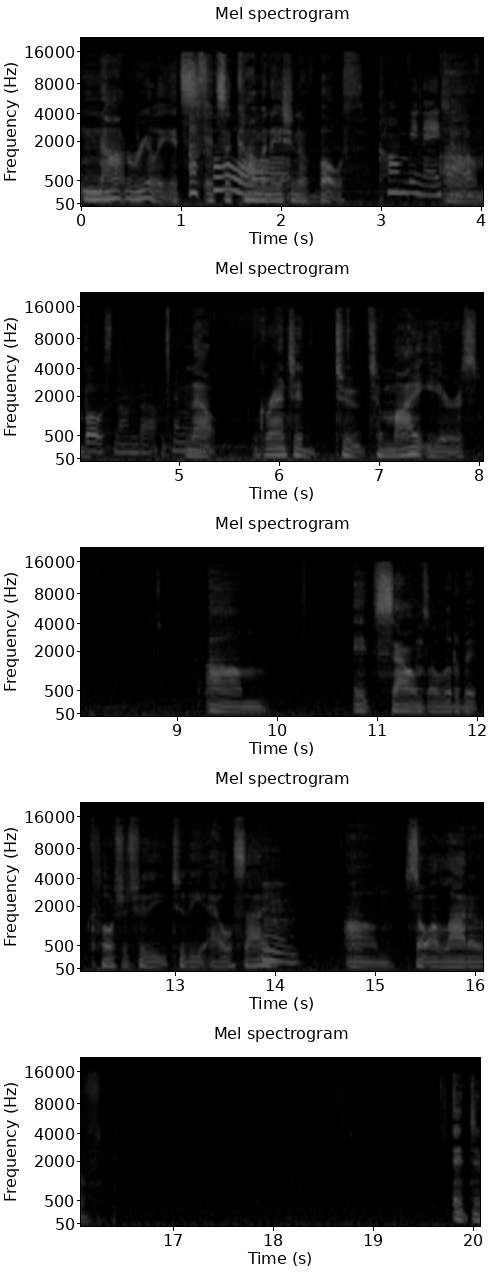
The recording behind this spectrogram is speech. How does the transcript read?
Not really. It's Ah, it's a so. combination of both. combination of Um, both なんだ、うん Now, granted to to my ears um it sounds a little bit closer to the to the L side mm. um so a lot of it de-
